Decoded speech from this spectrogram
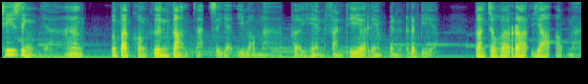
ชี้สิ่งอย่างมุปคงขึ้นก่อนจะเสียยิ้มออกมา เผยเห็นฟันที่เรียงเป็นระเบียบ ก่อนจะหัวเราะย่อออกมา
